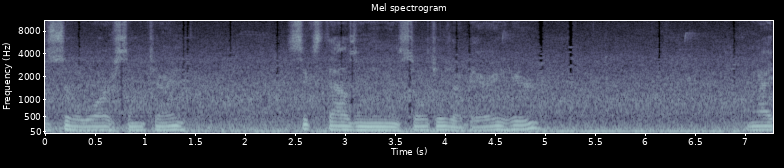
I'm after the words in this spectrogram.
The Civil War Cemetery. 6,000 Union soldiers are buried here. When I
